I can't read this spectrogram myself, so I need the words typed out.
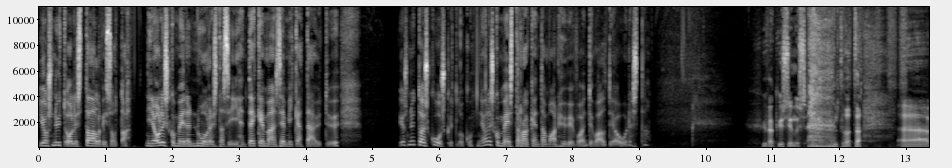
jos nyt olisi talvisota, niin olisiko meidän nuorista siihen tekemään se, mikä täytyy. Jos nyt olisi 60-luku, niin olisiko meistä rakentamaan hyvinvointivaltio uudestaan? Hyvä kysymys. tuota, ää,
